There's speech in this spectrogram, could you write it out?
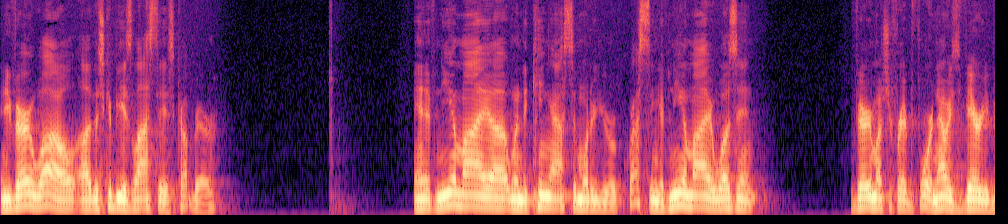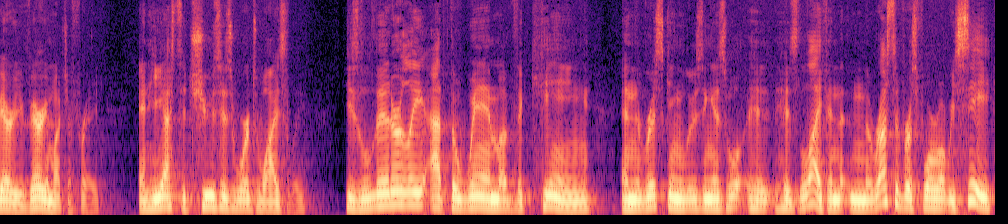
And he very well, uh, this could be his last day as cupbearer. And if Nehemiah, when the king asked him, What are you requesting? If Nehemiah wasn't very much afraid before, now he's very, very, very much afraid. And he has to choose his words wisely. He's literally at the whim of the king and risking losing his, his life. And in the rest of verse 4, what we see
